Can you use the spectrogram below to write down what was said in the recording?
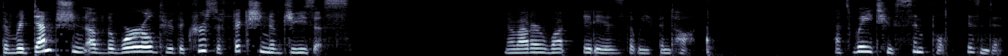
the redemption of the world through the crucifixion of Jesus, no matter what it is that we've been taught. That's way too simple, isn't it?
